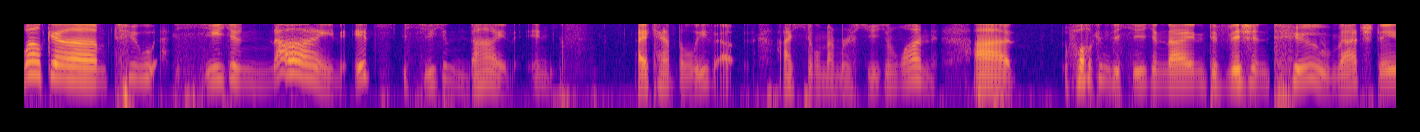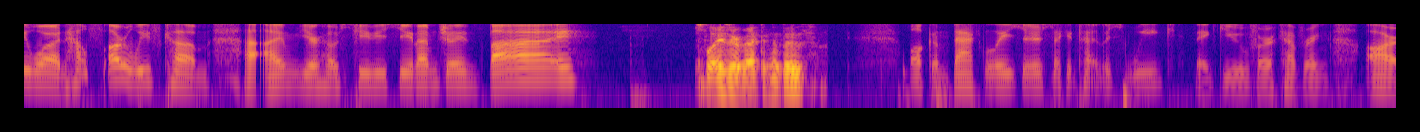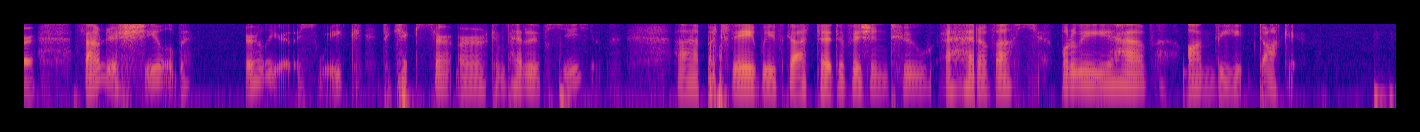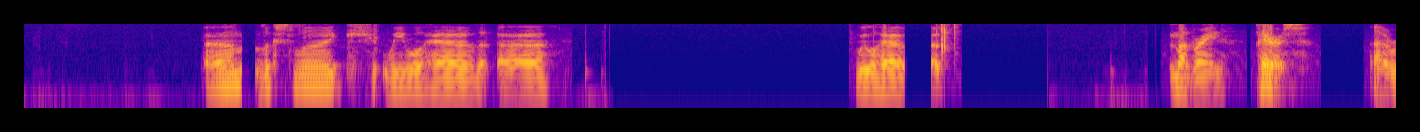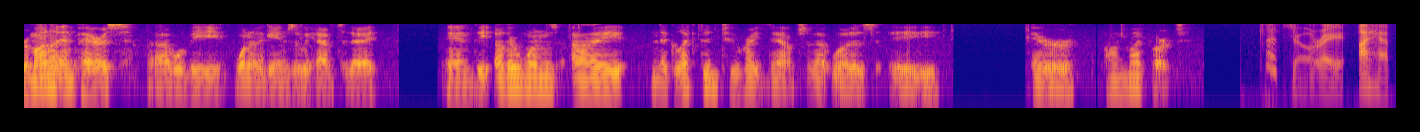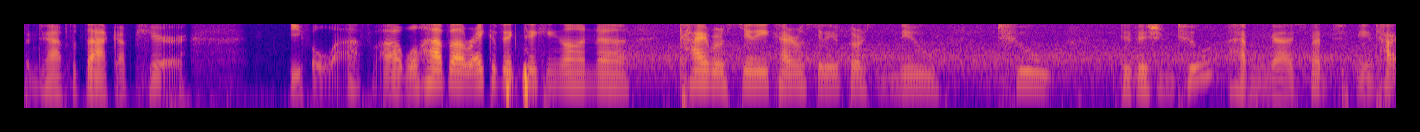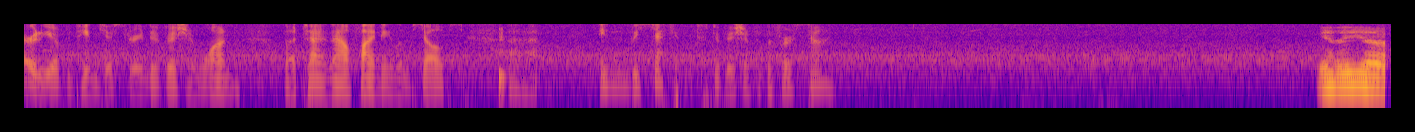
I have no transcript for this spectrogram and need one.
Welcome to season nine. It's season nine, and I can't believe it. I still remember season one. Uh, welcome to season nine, division two, match day one. How far we've come. Uh, I'm your host TVC, and I'm joined by. It's Laser back in the booth. Welcome back, Laser. Second time this week. Thank you for covering our Founders Shield earlier this week to kickstart our competitive season. Uh, but today we've got uh, Division 2 ahead of us. What do we have on the docket? Um, looks like we will have, uh, we will have, uh, my brain, Paris. Uh, Romana and Paris uh, will be one of the games that we have today. And the other ones I neglected to write down, so that was a error on my part. That's alright. I happen to have the backup here. Evil laugh. Uh, we'll have uh, Reykjavik taking on uh, Cairo City. Cairo City, of course, new to Division 2, having uh, spent the entirety of the team's history in Division 1, but uh, now finding themselves uh, in the second division for the first time. Yeah, they uh,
